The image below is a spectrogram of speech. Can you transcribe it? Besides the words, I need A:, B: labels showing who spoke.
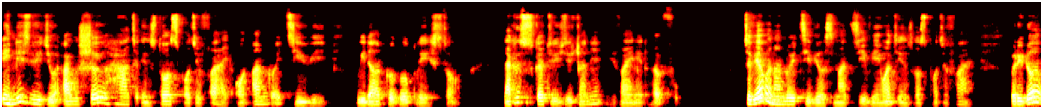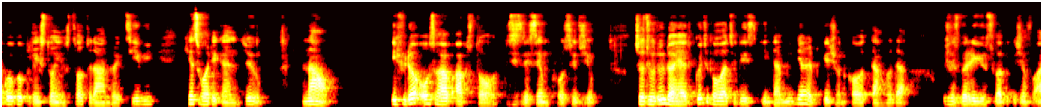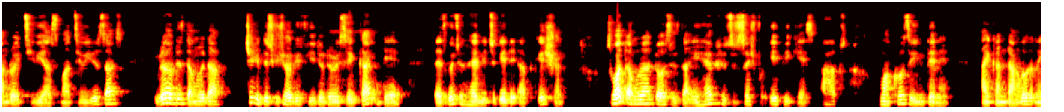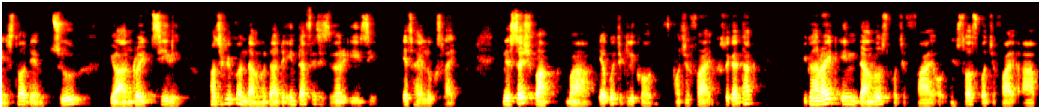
A: In this video, I will show you how to install Spotify on Android TV without Google Play Store. Like and subscribe to YouTube channel if you find it helpful. So if you have an Android TV or Smart TV and want to install Spotify, but you don't have Google Play Store installed to the Android TV, here's what you can do. Now, if you don't also have App Store, this is the same procedure. So to do that, you have to go to over to this intermediate application called Downloader, which is very useful application for Android TV and Smart TV users. If you don't have this downloader, check the description of this video. There is a guide there that's going to help you to get the application. So what downloader does is that it helps you to search for APKs, apps from across the internet. I can download and install them to your Android TV. Once you click on downloader, the interface is very easy. Here's how it looks like. In the search bar, bar you're going to click on Spotify. So you can tap, you can write in download Spotify or install Spotify app,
